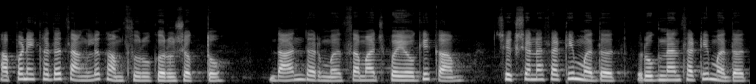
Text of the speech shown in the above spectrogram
आपण एखादं चांगलं काम सुरू करू शकतो. दानधर्म समाजोपयोगी काम शिक्षणासाठी मदत रुग्णांसाठी मदत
